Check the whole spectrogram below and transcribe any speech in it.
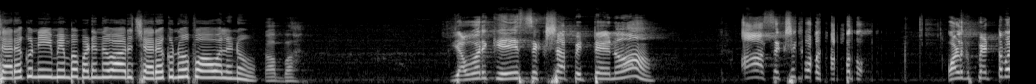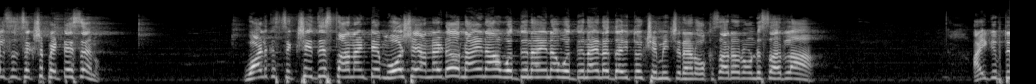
చెరకు నియమింపబడిన వారు చెరకును పోవలను. అబ్బా. ఎవరికి ఏ శిక్ష పెట్టానో ఆ శిక్షకి వాళ్ళకి తప్పదు వాళ్ళకి పెట్టవలసిన శిక్ష పెట్టేశాను. వాళ్ళకి శిక్ష ఇదిస్తానంటే మోషే అన్నాడు నాయన వద్దు నాయన వద్దు నాయన దయతో క్షమించినాను. ఒకసారి రెండు సార్లా ఐగిప్తు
